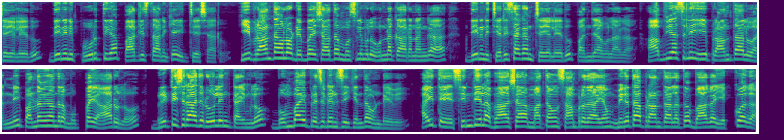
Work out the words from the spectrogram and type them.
చేయలేదు. దీనిని పూర్తిగా పాకిస్తాన్కే ఇచ్చేశారు. ఈ ప్రాంతంలో డెబ్బై శాతం ముస్లింలు ఉన్న కారణంగా దీనిని చెరిసగం చేయలేదు పంజాబ్ లాగా ఆబ్వియస్లీ ఈ ప్రాంతాలు అన్ని పంతొమ్మిది వందల ముప్పై ఆరులో బ్రిటిష్ రాజు రూలింగ్ టైంలో బొంబాయి ప్రెసిడెన్సీ కింద ఉండేవి. అయితే సింధీల భాష మతం సాంప్రదాయం మిగతా ప్రాంతాలతో బాగా ఎక్కువగా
